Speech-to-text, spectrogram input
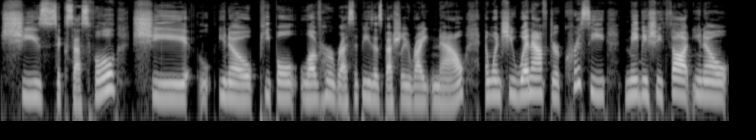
she's successful. She, you know, people love her recipes, especially right now. And when she went after Chrissy, maybe she thought, you know,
